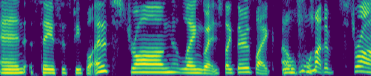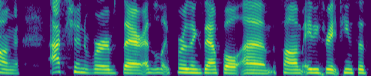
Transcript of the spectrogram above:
and saves his people. And it's strong language. Like there's like a mm-hmm. lot of strong wrong action verbs there. And like, for an example, um, Psalm 83:18 says,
